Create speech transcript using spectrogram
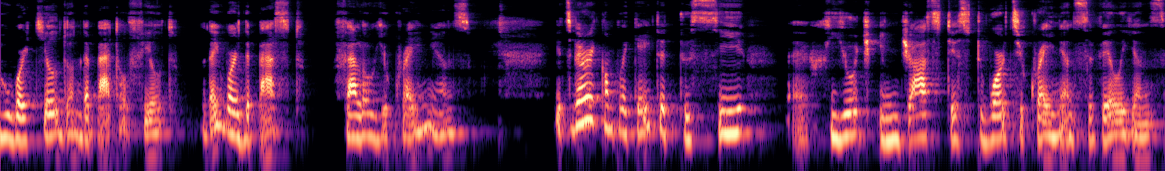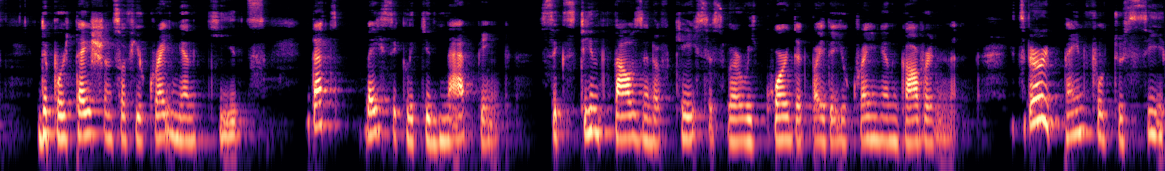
who were killed on the battlefield. They were the best fellow Ukrainians. It's very complicated to see huge injustice towards Ukrainian civilians, deportations of Ukrainian kids. That's basically kidnapping. 16,000 of cases were recorded by the Ukrainian government. It's very painful to see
